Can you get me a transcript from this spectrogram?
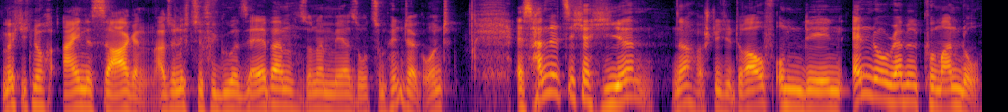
möchte ich noch eines sagen, also nicht zur Figur selber, sondern mehr so zum Hintergrund. Es handelt sich ja hier, na, was steht hier drauf, um den Endo Rebel Commando.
